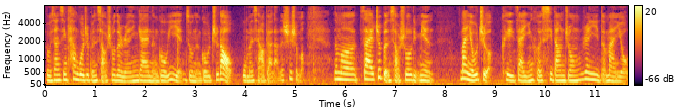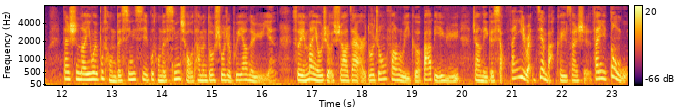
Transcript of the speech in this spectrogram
我相信看过这本小说的人应该能够一眼就能够知道我们想要表达的是什么。那么在这本小说里面，漫游者可以在银河系当中任意的漫游。但是呢，因为不同的星系、不同的星球，他们都说着不一样的语言，所以漫游者需要在耳朵中放入一个巴别鱼这样的一个小翻译软件吧，可以算是翻译动物。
